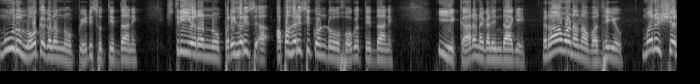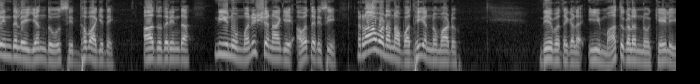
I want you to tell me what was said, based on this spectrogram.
ಮೂರು ಲೋಕಗಳನ್ನು ಪೀಡಿಸುತ್ತಿದ್ದಾನೆ. ಸ್ತ್ರೀಯರನ್ನು ಪರಿಹರಿಸಿ ಅಪಹರಿಸಿಕೊಂಡು ಹೋಗುತ್ತಿದ್ದಾನೆ. ಈ ಕಾರಣಗಳಿಂದಾಗಿ ರಾವಣನ ವಧೆಯು ಮನುಷ್ಯರಿಂದಲೇ ಎಂದು ಸಿದ್ಧವಾಗಿದೆ. ಆದುದರಿಂದ ನೀನು ಮನುಷ್ಯನಾಗಿ ಅವತರಿಸಿ ರಾವಣನ ವಧೆಯನ್ನು ಮಾಡು. ದೇವತೆಗಳ ಈ ಮಾತುಗಳನ್ನು ಕೇಳಿ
